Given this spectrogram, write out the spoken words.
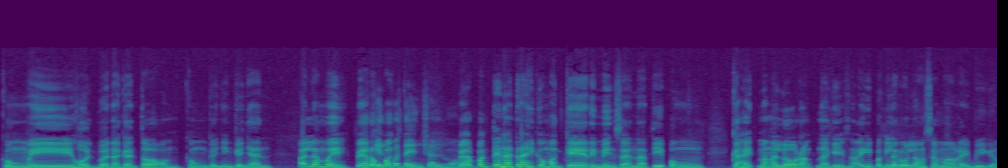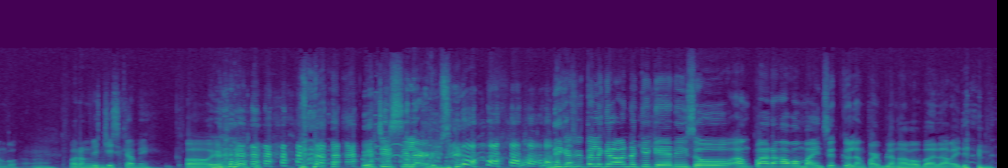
Kung may hold ba na ganito, kung, kung ganyan-ganyan. Alam mo eh. Pero pag, potential mo. pero pag tinatry ko mag-carry minsan, na tipong kahit mga low rank na games, nakikipaglaro lang sa mga kaibigan ko. Mm. Parang, Which is kami. oh, which is sila herbs. Hindi kasi talaga ako nagke-carry. So, ang parang ako mindset ko lang, farm lang ako, bala kayo dyan.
